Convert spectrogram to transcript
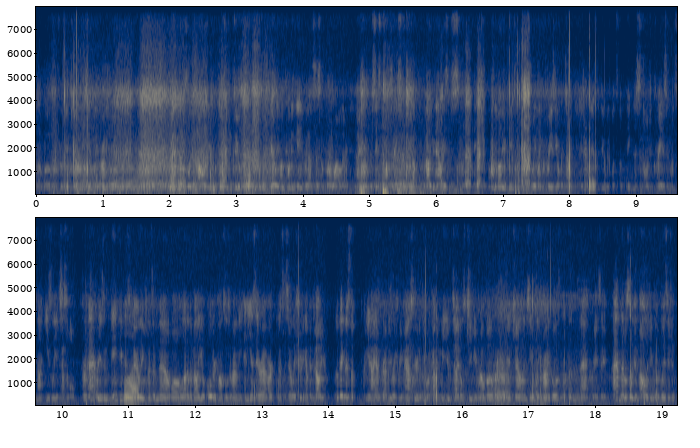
Robo, Trivia Challenge, Game Boy Chronicles. That was like Solid Collection too. It was a fairly uncommon game for that system for a while there. I got it for six bucks and I searched it up. Value now is just a bitch. The value of games fluctuate like crazy over time. It has to do with what's the big nostalgia craze and what's not easily accessible. For that reason, GameCube is fairly expensive now, while a lot of the value of older consoles around the NES era aren't necessarily shooting up in value. The biggest, I mean, I have Gravity Rush Remastered, the more common Wii U titles, Chibi Robo, Trivia Challenge, Boy Chronicles, nothing that crazy. I have Metal Slug Anthology for the PlayStation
